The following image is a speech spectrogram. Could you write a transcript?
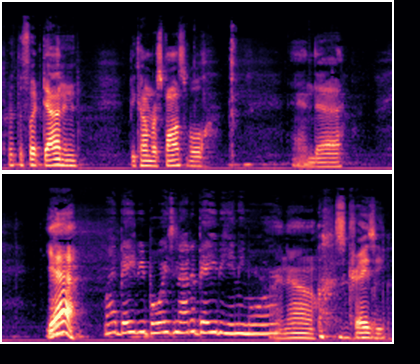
put the foot down and become responsible, and uh, yeah, My baby boy's not a baby anymore. I know it's crazy.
